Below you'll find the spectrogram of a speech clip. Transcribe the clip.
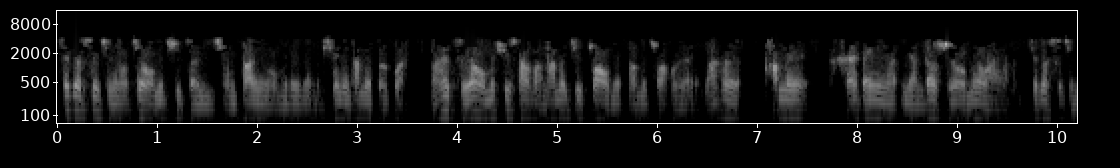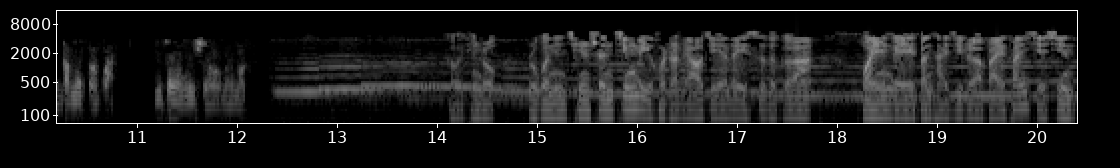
这个事情叫我们去找以前答应我们的人，现在他们不管，然后只要我们去上访，他们就抓我们，把我们抓回来，然后他们还等两两到十我们完了，这个事情他们不管，一直威胁我们嘛。各位听众，如果您亲身经历或者了解类似的个案，欢迎给本台记者白帆写信，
